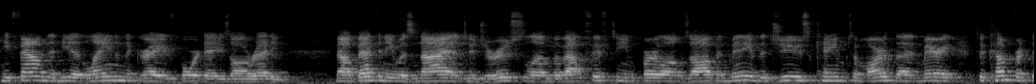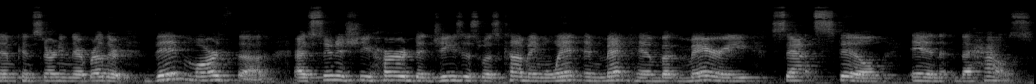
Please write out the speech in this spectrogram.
he found that he had lain in the grave four days already. Now Bethany was nigh unto Jerusalem, about fifteen furlongs off, and many of the Jews came to Martha and Mary to comfort them concerning their brother. Then Martha, as soon as she heard that Jesus was coming, went and met him, but Mary sat still in the house.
